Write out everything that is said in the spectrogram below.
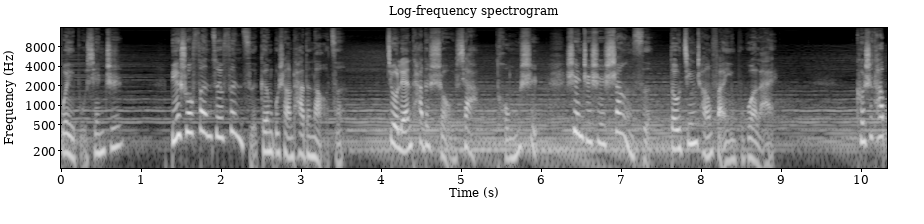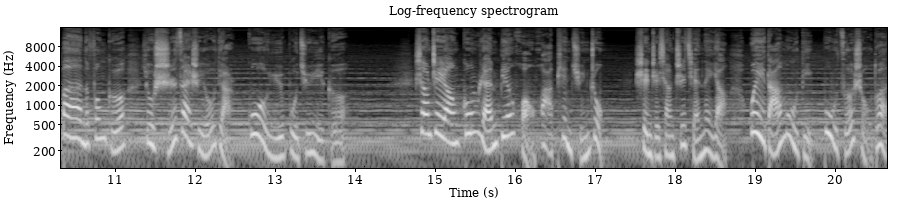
未卜先知。别说犯罪分子跟不上他的脑子，就连他的手下、同事，甚至是上司，都经常反应不过来。可是他办案的风格又实在是有点过于不拘一格，像这样公然编谎话骗群众，甚至像之前那样为达目的不择手段，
